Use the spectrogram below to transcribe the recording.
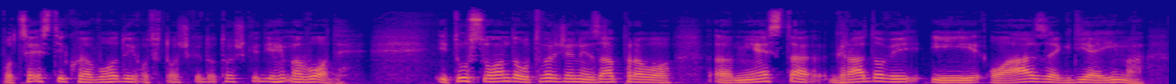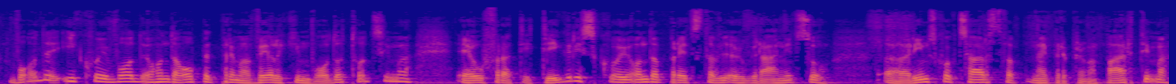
po cesti koja vodi od točke do točke gdje ima vode. I tu su onda utvrđene zapravo e, mjesta, gradovi i oaze gdje ima vode i koji vode onda opet prema velikim vodotocima, Eufrat i Tigris, koji onda predstavljaju granicu e, Rimskog carstva, najprije prema Partima,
